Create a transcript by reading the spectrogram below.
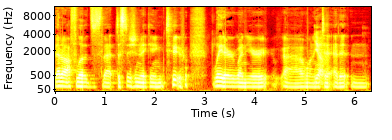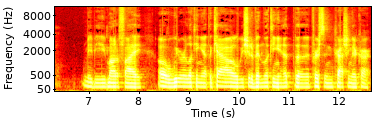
that offloads that decision making to later when you're uh, wanting yeah. to edit and maybe modify. Oh, we were looking at the cow. We should have been looking at the person crashing their car.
